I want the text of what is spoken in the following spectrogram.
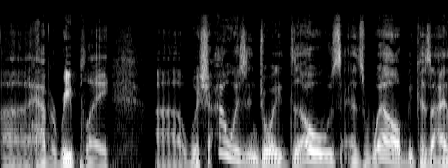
uh, have a replay. Uh, which I always enjoy those as well because I,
